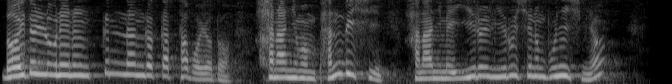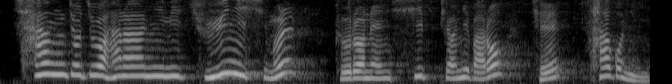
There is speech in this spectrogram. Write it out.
너희들 눈에는 끝난 것 같아 보여도 하나님은 반드시 하나님의 일을 이루시는 분이시며 창조주 하나님이 주인이심을 드러낸 시편이 바로 제 4권입니다.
